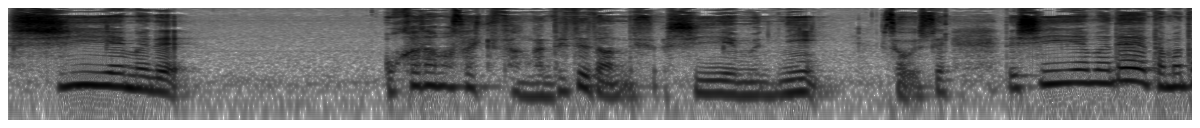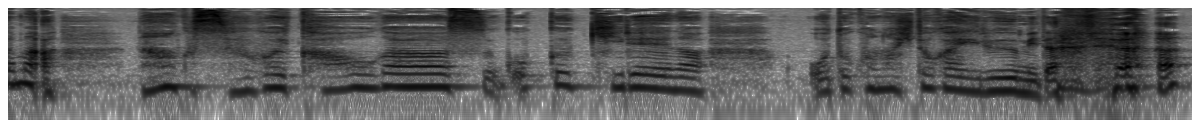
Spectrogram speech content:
CM で岡田将生さんが出てたんです。よ CM に。そうですね。で CM でたまたまあなんかすごい顔がすごく綺麗な男の人がいるみたいなね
